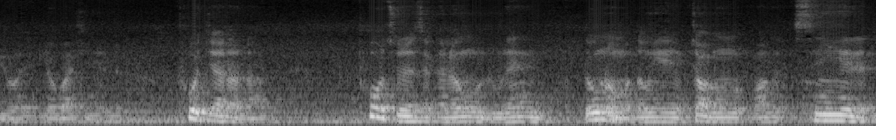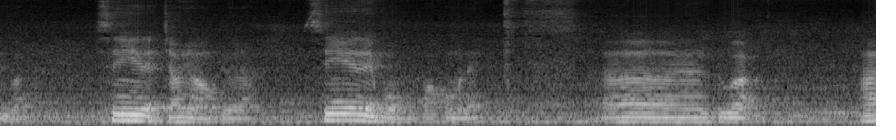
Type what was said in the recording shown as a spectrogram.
ပြောတယ်လောဘရှိတယ်လို့ဖို့ကြတော့တာဖို့ဆိုတဲ့စကားလုံးကိုလူတိုင်းသုံးတော့မသုံးရဲကြောက်လုံးလို့ဘာလို့ဆင်းရဲတယ်သူကဆင်းရဲတဲ့အကြောင်းအရာကိုပြောတာဆင်းရဲတဲ့ပုံဘာခေါ်မလဲ အာသူကအာ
